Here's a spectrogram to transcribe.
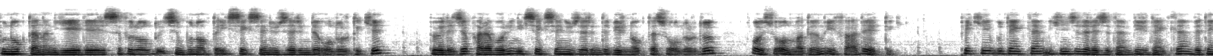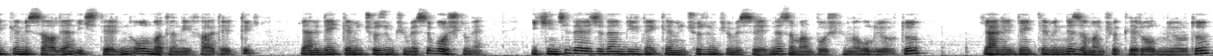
bu noktanın y değeri 0 olduğu için bu nokta x ekseni üzerinde olurdu ki böylece parabolün x ekseni üzerinde bir noktası olurdu. Oysa olmadığını ifade ettik. Peki bu denklem ikinci dereceden bir denklem ve denklemi sağlayan x değerinin olmadığını ifade ettik. Yani denklemin çözüm kümesi boş küme. İkinci dereceden bir denklemin çözüm kümesi ne zaman boş küme oluyordu? Yani denklemin ne zaman kökleri olmuyordu?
